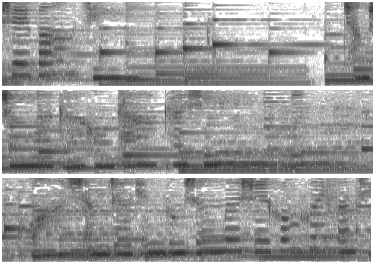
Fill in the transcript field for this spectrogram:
谁抱紧唱什么歌哄他开心？我想着天空什么时候会放晴，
